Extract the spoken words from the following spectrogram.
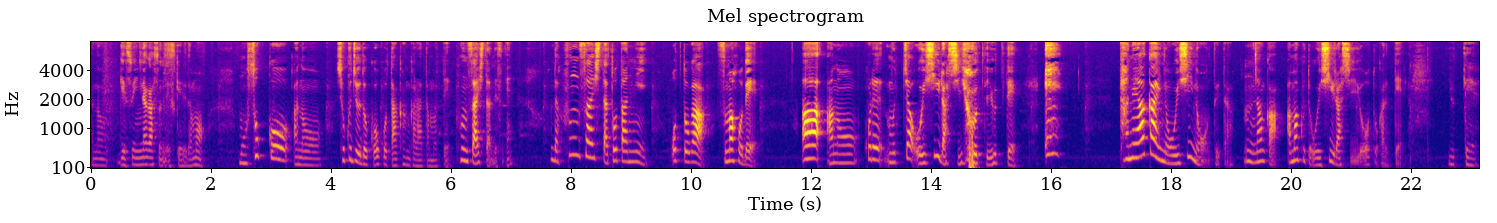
あの下水に流すんですけれどももう速攻あの食中毒起こったらあかんからと思って粉砕したんですね。ほんだ粉砕した途端に夫がスマホであ、あの、これむっちゃ美味しいらしいよって言って、え種赤いの美味しいのって言ったら、うん、なんか甘くて美味しいらしいよとかって言って、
